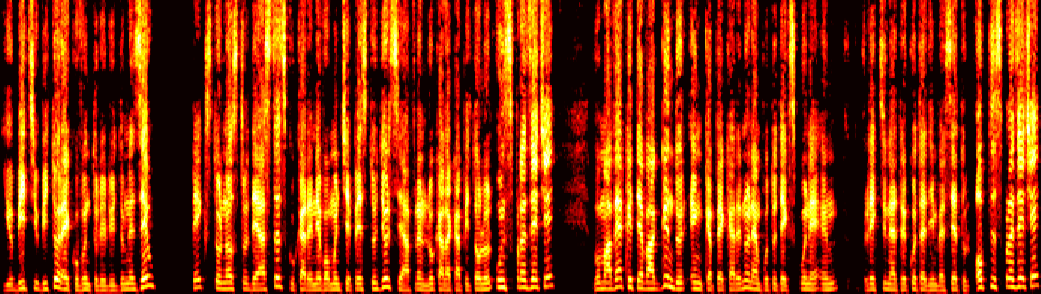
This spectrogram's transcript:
Iubiți iubitori ai Cuvântului Lui Dumnezeu, textul nostru de astăzi, cu care ne vom începe studiul, se află în Luca la capitolul 11, Vom avea câteva gânduri încă pe care nu le-am putut expune în lecțiunea trecută din versetul 18,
